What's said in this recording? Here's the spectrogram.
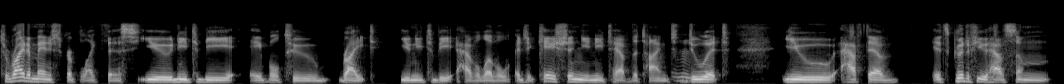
to write a manuscript like this, you need to be able to write. You need to be have a level of education. You need to have the time to mm-hmm. do it. You have to have. It's good if you have some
